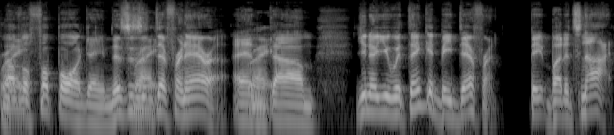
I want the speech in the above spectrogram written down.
Right. of a football game. This is a different era. And, Right. um, you know, you would think it'd be different, but it's not.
